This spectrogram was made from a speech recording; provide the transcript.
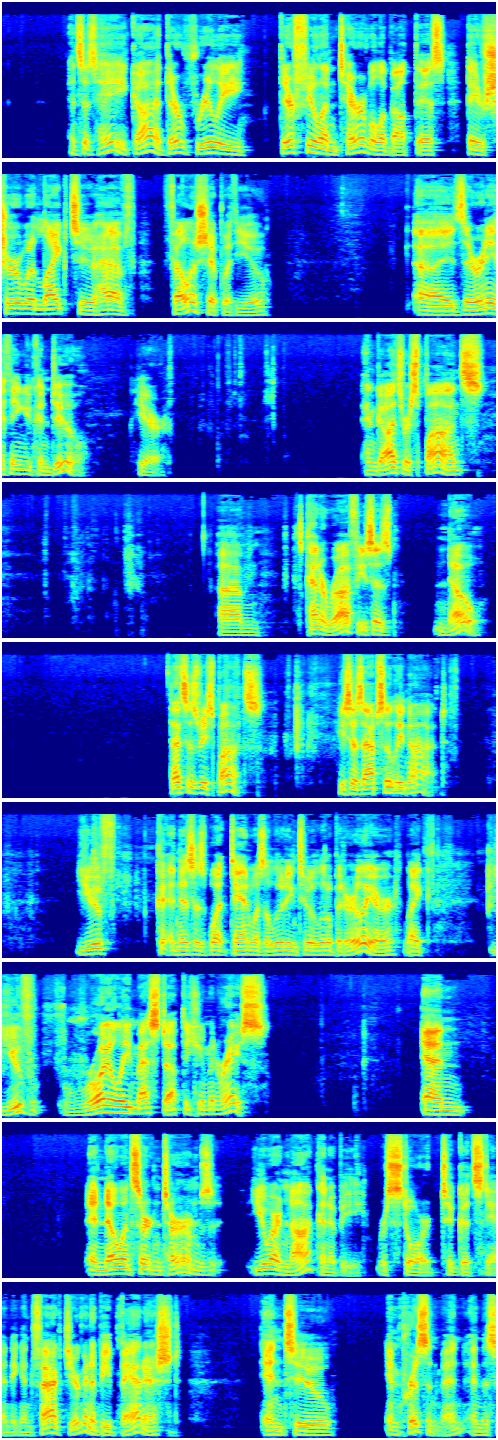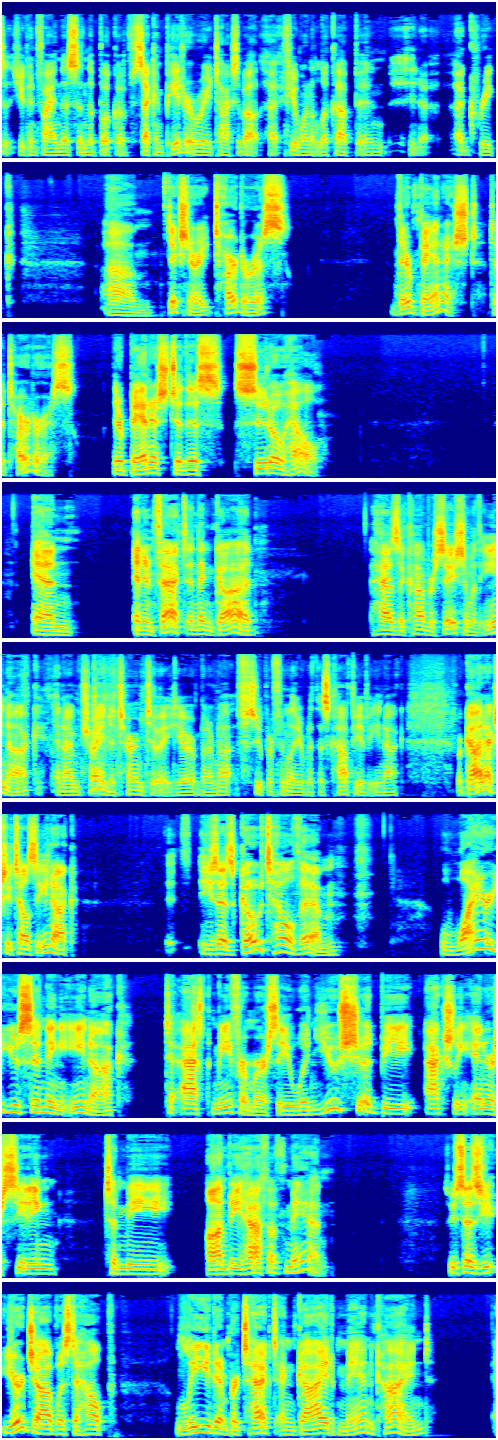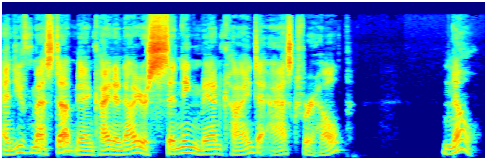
and says, Hey, God, they're really, they're feeling terrible about this. They sure would like to have fellowship with you. Uh, is there anything you can do here? And God's response, um, it's kind of rough. He says, No. That's his response. He says, Absolutely not. You've and this is what Dan was alluding to a little bit earlier, like you've royally messed up the human race. And in no uncertain terms, you are not going to be restored to good standing. In fact, you're going to be banished into imprisonment. And this is, you can find this in the book of Second Peter, where he talks about uh, if you want to look up in you know, a Greek um, dictionary, Tartarus. They're banished to Tartarus they're banished to this pseudo hell. And and in fact, and then God has a conversation with Enoch, and I'm trying to turn to it here, but I'm not super familiar with this copy of Enoch, where God actually tells Enoch, he says, Go tell them, why are you sending Enoch to ask me for mercy when you should be actually interceding to me on behalf of man? So he says, Your job was to help lead and protect and guide mankind, and you've messed up mankind, and now you're sending mankind to ask for help? No.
